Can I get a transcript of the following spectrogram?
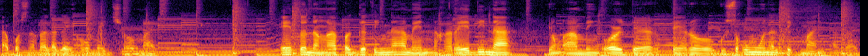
tapos nakalagay homemade siomay. Eto na nga, pagdating namin, naka-ready na yung aming order, pero gusto ko munang tikman agad.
